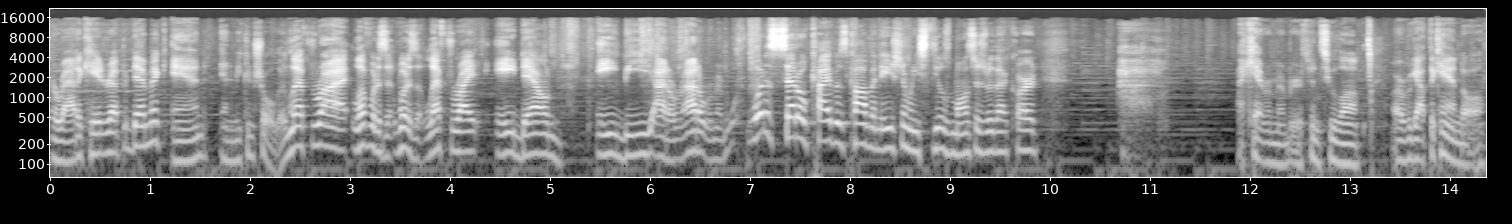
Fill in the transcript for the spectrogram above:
Eradicator Epidemic and Enemy Controller. Left, right, left. What is it? What is it? Left, right, A down, A B. I don't. I don't remember. What is Seto Kaiba's combination when he steals monsters with that card? I can't remember. It's been too long. Or we got the Candle,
